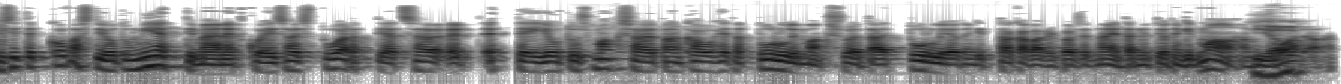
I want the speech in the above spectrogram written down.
niin sitten kovasti joutui miettimään, että kun ei saisi tuoda, että että ei joutuisi maksaa jotain kauheita tullimaksuja tai että tulli jotenkin takavarikoisi, että näitä nyt jotenkin maahan Joo. tuodaan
